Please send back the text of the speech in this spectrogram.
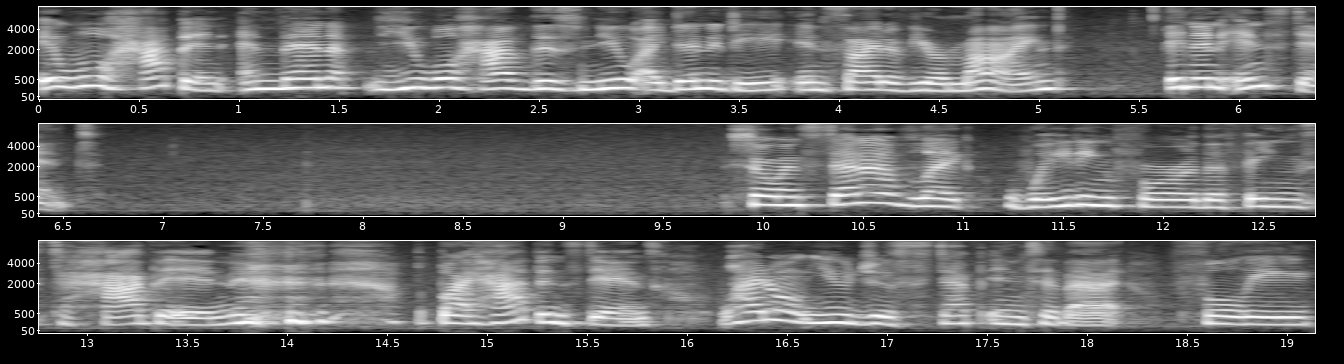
it will happen and then you will have this new identity inside of your mind in an instant. So instead of like waiting for the things to happen by happenstance, why don't you just step into that fully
